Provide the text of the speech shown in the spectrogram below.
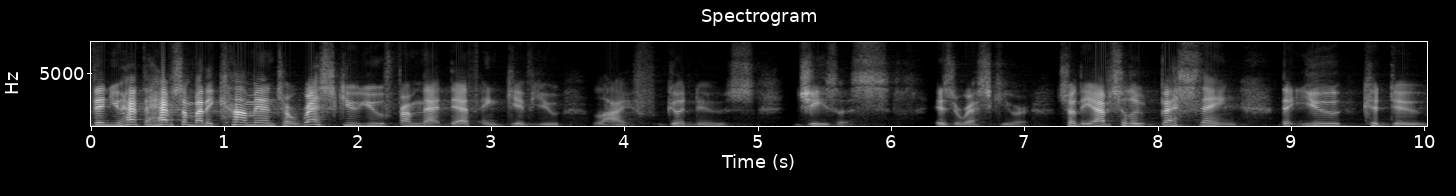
then you have to have somebody come in to rescue you from that death and give you life. Good news Jesus is a rescuer. So, the absolute best thing that you could do,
